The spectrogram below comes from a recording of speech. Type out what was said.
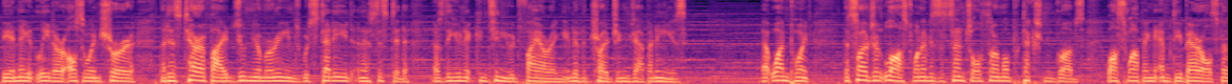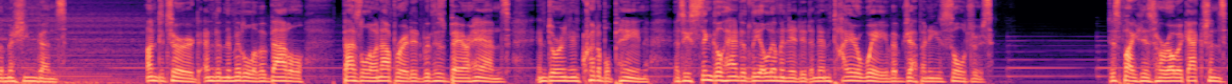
The innate leader also ensured that his terrified junior Marines were steadied and assisted as the unit continued firing into the trudging Japanese. At one point, the sergeant lost one of his essential thermal protection gloves while swapping empty barrels for the machine guns. Undeterred and in the middle of a battle, Basilone operated with his bare hands, enduring incredible pain as he single handedly eliminated an entire wave of Japanese soldiers. Despite his heroic actions,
